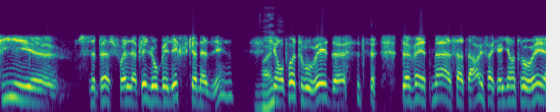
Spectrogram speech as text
qui, euh, je pourrais l'appeler l'obélix canadien, qui n'ont pas trouvé de, de, vêtements à sa taille, fait qu'ils ont trouvé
